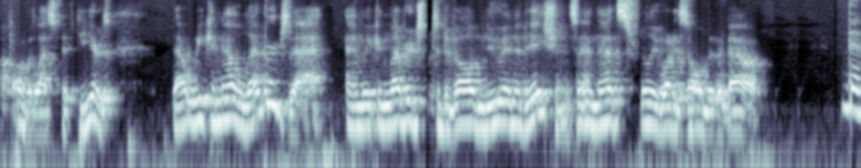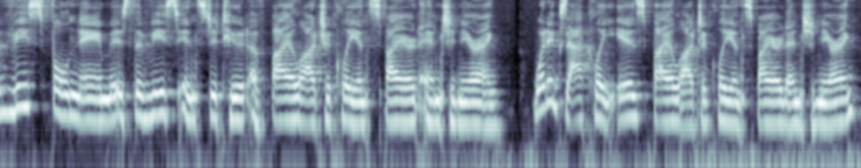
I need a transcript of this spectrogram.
over the last 50 years that we can now leverage that and we can leverage to develop new innovations. And that's really what it's all been about. The Wyss full name is the Wyss Institute of Biologically Inspired Engineering. What exactly is biologically inspired engineering?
